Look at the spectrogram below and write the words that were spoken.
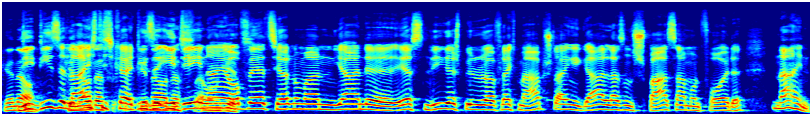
Genau. Die, diese genau Leichtigkeit, das, diese genau Idee, naja, ob wir jetzt halt nochmal ein Jahr in der ersten Liga spielen oder vielleicht mal absteigen, egal, lass uns Spaß haben und Freude. Nein,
